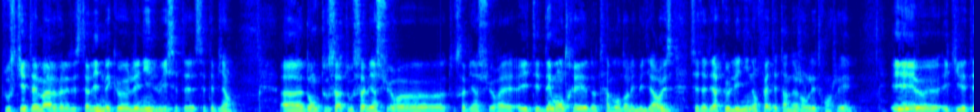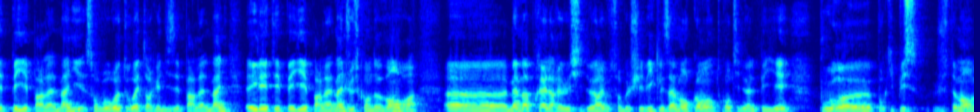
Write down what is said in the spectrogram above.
tout ce qui était mal venait de Staline, mais que Lénine, lui, c'était c'était bien. donc tout ça, tout ça bien sûr, tout ça bien sûr a, été démontré notamment dans les médias russes, c'est-à-dire que Lénine en fait est un agent de l'étranger et, euh, et qu'il était payé par l'Allemagne. Son retour est organisé par l'Allemagne et il a été payé par l'Allemagne jusqu'en novembre. Euh, même après la réussite de la révolution bolchevique, les Allemands ont continué à le payer pour, euh, pour qu'il puisse justement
